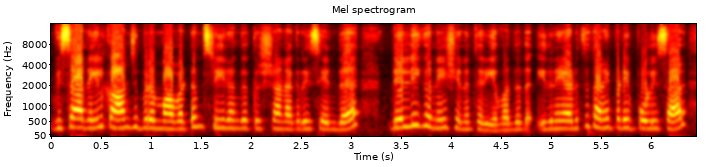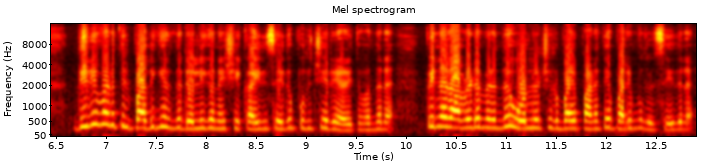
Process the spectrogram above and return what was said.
விசாரணையில் காஞ்சிபுரம் மாவட்டம் ஸ்ரீரங்க கிருஷ்ணா நகரை சேர்ந்த டெல்லி கணேஷ் என தெரிய வந்தது தனிப்படை போலீசார் தினிவனத்தில் பதுங்கியிருந்த டெல்லி கணேஷை கைது செய்து புதுச்சேரி அழைத்து வந்தனர். பின்னர் அவரிடமிருந்து ஒரு லட்சம் ரூபாய் பணத்தை பறிமுதல் செய்தனர்.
